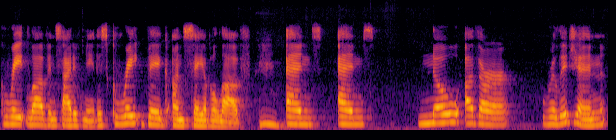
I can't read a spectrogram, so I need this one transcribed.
great love inside of me, this great big unsayable love, mm. and and no other religion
